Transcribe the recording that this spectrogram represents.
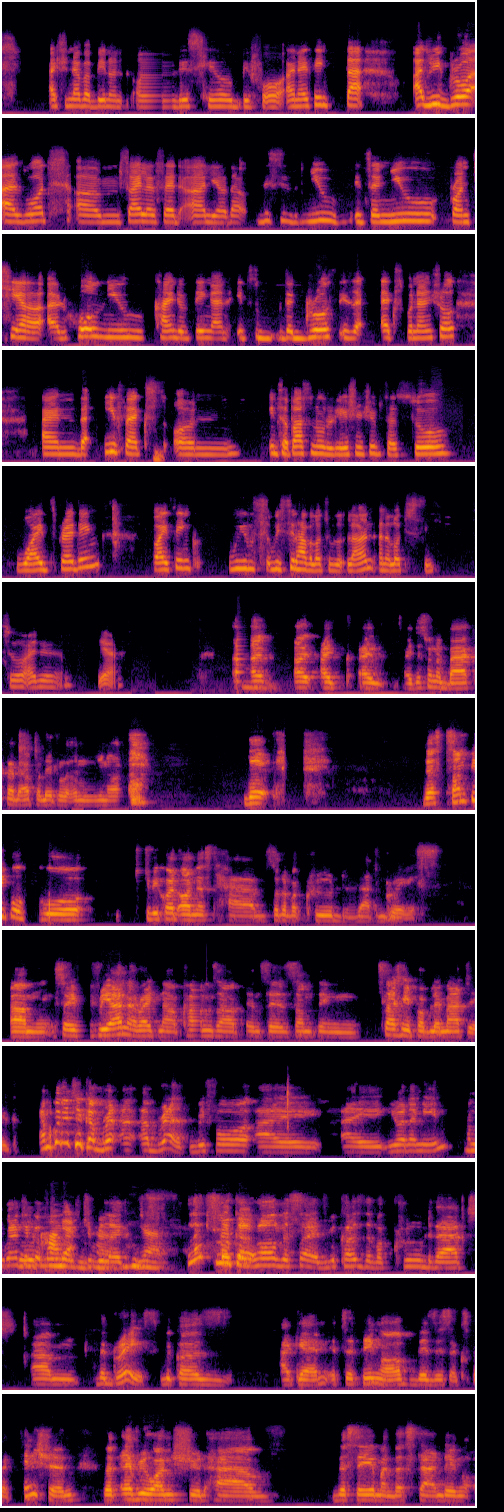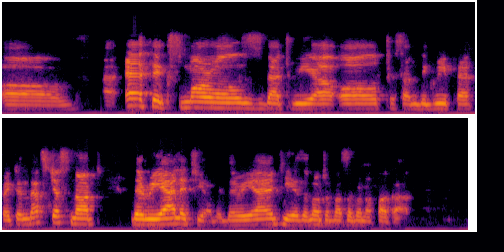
I should never been on, on this hill before. And i think that as we grow as what um, Silas said earlier that this is new it's a new frontier a whole new kind of thing and it's the growth is exponential and the effects on interpersonal relationships are so widespreading. So i think we'll we still have a lot to learn and a lot to see. So i don't know. Yeah. I i i i, I just want to back that up a little and you know the there's some people who to be quite honest, have sort of accrued that grace. Um, so if Rihanna right now comes out and says something slightly problematic, I'm going to take a, bre- a breath before I, I, you know what I mean? I'm going to take a moment to be like, yes. let's look okay. at all the sides because they've accrued that, um, the grace. Because again, it's a thing of there's this expectation that everyone should have the same understanding of uh, ethics, morals, that we are all to some degree perfect. And that's just not the reality of it. The reality is a lot of us are going to fuck up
